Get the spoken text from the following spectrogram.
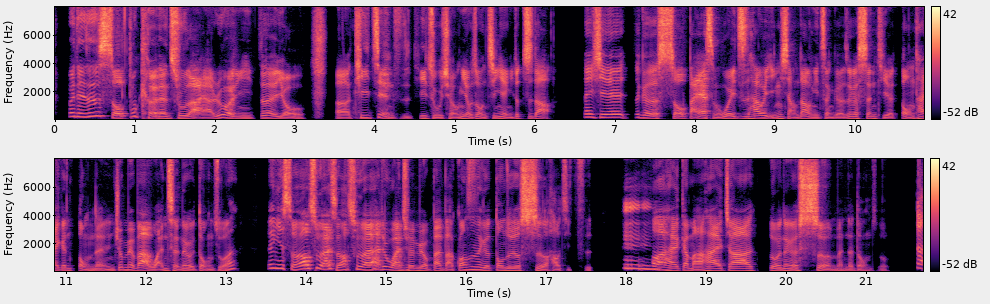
问题是手不可能出来啊。如果你真的有呃踢毽子、踢足球，你有这种经验，你就知道。那些这个手摆在什么位置，它会影响到你整个这个身体的动态跟动能，你就没有办法完成那个动作啊。那你手要出来，手要出来，他就完全没有办法。光是那个动作就试了好几次。嗯，后来还干嘛？他还叫他做那个射门的动作。对，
